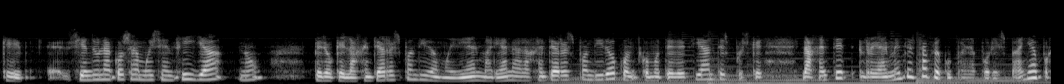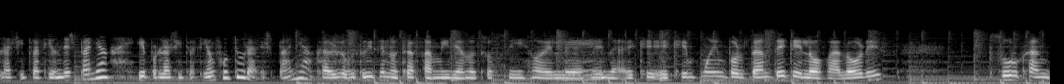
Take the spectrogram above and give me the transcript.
que eh, siendo una cosa muy sencilla no pero que la gente ha respondido muy bien, Mariana, la gente ha respondido, con, como te decía antes, pues que la gente realmente está preocupada por España, por la situación de España y por la situación futura de España. Claro, lo que tú dices, nuestra familia, nuestros hijos, es, que, es que es muy importante que los valores surjan,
